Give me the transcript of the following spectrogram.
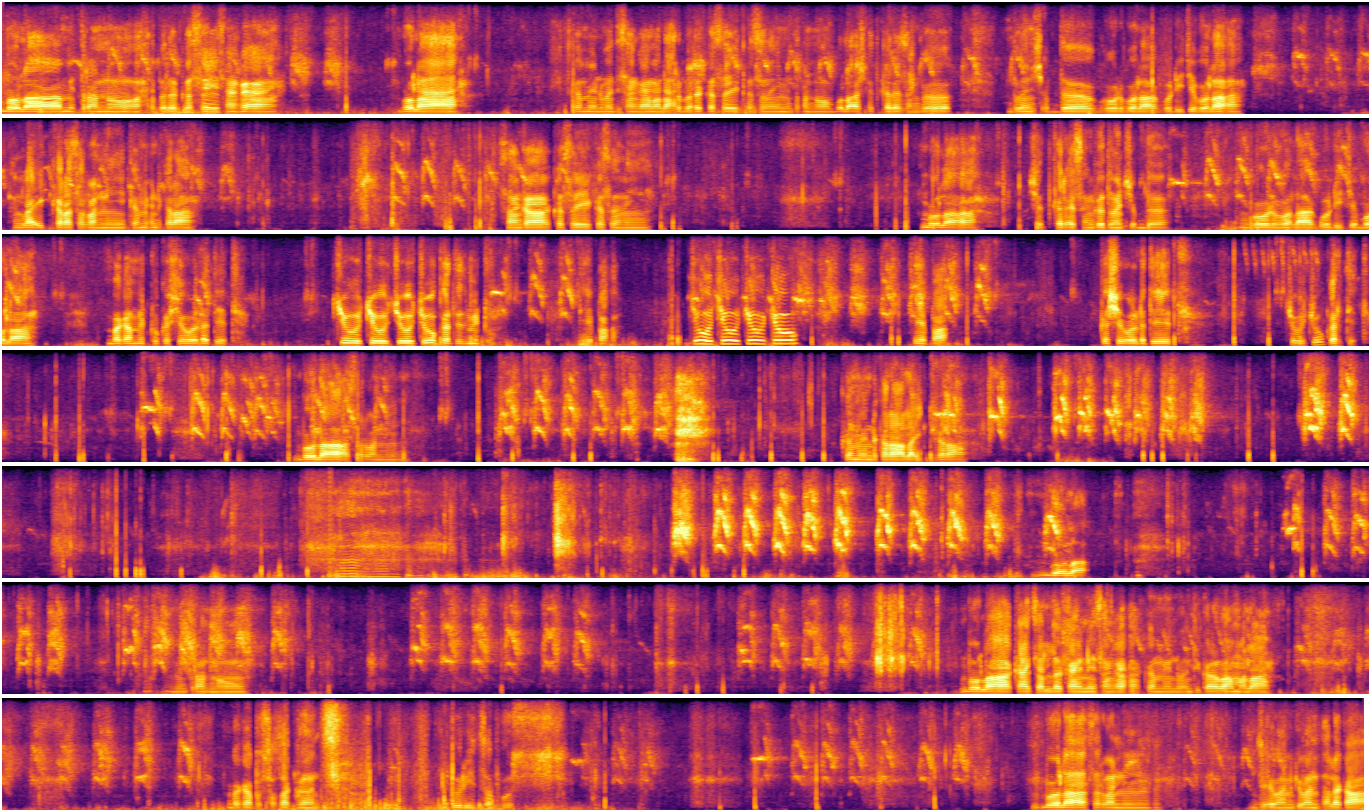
बोला मित्रांनो हरभरा कसं आहे सांगा. बोला. कमेंटमध्ये सांगा मला हरभरा कसं आहे कसं नाही मित्रांनो. बोला शेतकऱ्या सांग दोन शब्द गोड बोला गोडीचे बोला. लाईक करा सर्वांनी कमेंट करा. सांगा कसं आहे कसं नाही. बोला. शेतकऱ्या संघ दोन शब्द. गोड बोला गोडीचे बोला. बघा मिठू कसे ओरडत आहेत. चिव चिव चिव चिव करतात मिठू। हे पहा चिव चिव चिव चिव हे पहा कसे ओरडत आहेत चिव चिव करतात बोला सर्वांनी। कमेंट करा लाईक करा। बोला. मित्रांनो. बोला काय चाललं काय नाही सांगा कमेंटमध्ये कळवा मला. बघा भुसाचा गंज. तुरीचा भूस बोला सर्वांनी. जेवण गिवण झालं का?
